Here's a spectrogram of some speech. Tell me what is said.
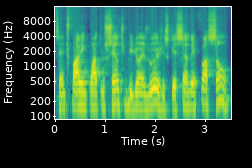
se a gente fala em 400 bilhões hoje, esquecendo a inflação,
